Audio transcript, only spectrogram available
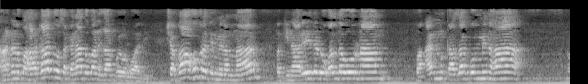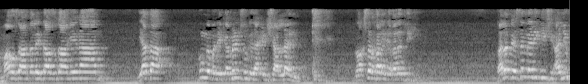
انن په حرکات او سکنات باندې ځان په اور غوالي شفا حفرت من النار په کناره د ډغل د اور نام فانقذکم منها نو ما وساتل تاسو دا غینا یا دا موږ په دې کمنټسو کې دا ان شاء الله دي نو اکثر خلک غلط لیکي غلط یې څنګه لیکي چې الف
